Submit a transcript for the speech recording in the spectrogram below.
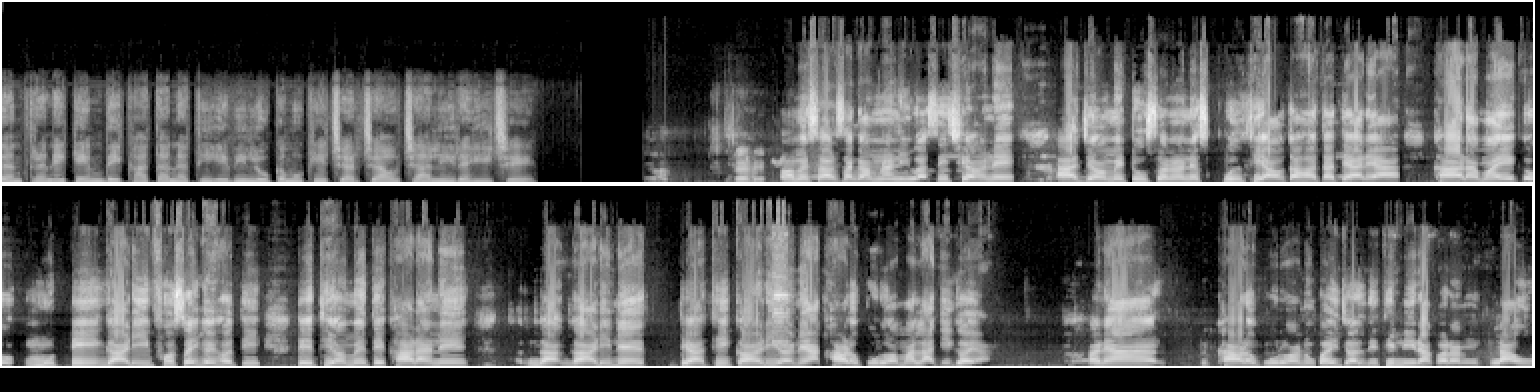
તંત્રને કેમ દેખાતા નથી એવી લોકમુખે ચર્ચાઓ ચાલી રહી છે. અમે સારસા ગામના નિવાસી છીએ અને આજે અમે ટ્યુશન અને સ્કૂલથી આવતા હતા ત્યારે આ ખાડામાં એક મોટી ગાડી ફસાઈ ગઈ હતી. તેથી અમે તે ખાડાને ગાડીને ત્યાંથી કાઢી અને આ ખાડો પૂરવામાં લાગી ગયા. અને આ ખાડો પૂરવાનું કઈ જલ્દીથી નિરાકરણ લાવો.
